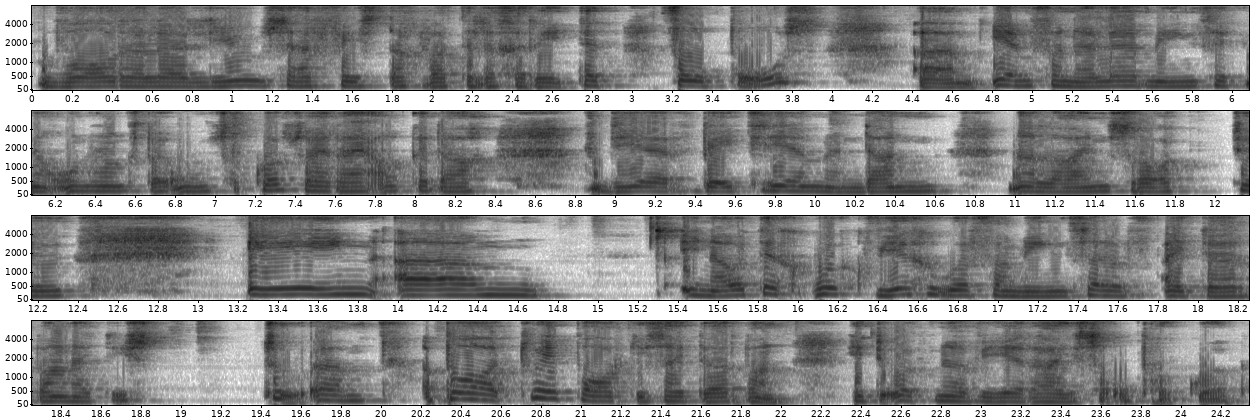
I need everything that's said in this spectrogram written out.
waar hulle leeuws hervestig wat hulle gered het, vol poos. Um, een van hulle mens het nou onlangs by ons gekoop, so hy rij elke dag dier Bethlehem en dan na Lions Rock toe. En um, en nou het ek ook weer gehoor van mense uit Durban, het die toe, um, paar, twee paartjes uit Durban, het ook nou weer huise opgekoop.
